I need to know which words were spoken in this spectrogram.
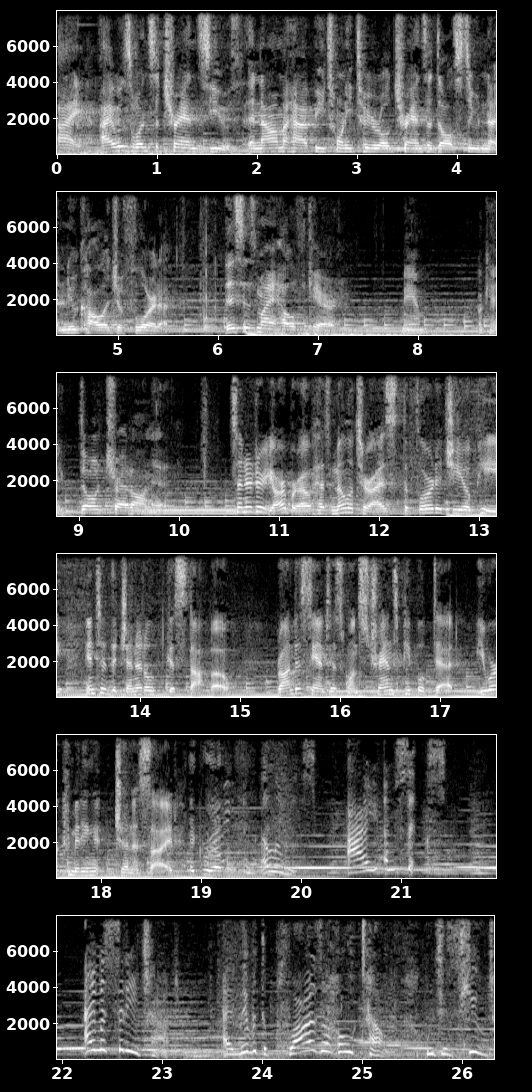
Hi, I was once a trans youth, and now I'm a happy 22 year old trans adult student at New College of Florida. This is my health care. Ma'am, okay. Don't tread on it. Senator Yarborough has militarized the Florida GOP into the genital Gestapo. Ron DeSantis wants trans people dead. You are committing genocide. I grew up. Eloise, I am six. I'm a city child. I live at the Plaza Hotel, which is huge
